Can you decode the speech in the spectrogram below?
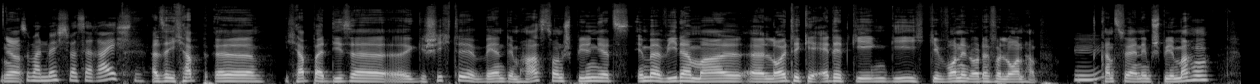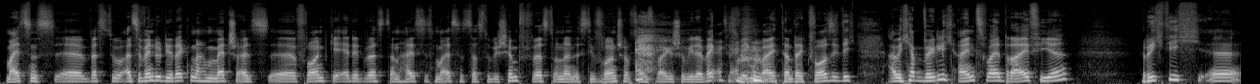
Ja. Also man möchte was erreichen. Also ich habe äh, ich bei dieser äh, Geschichte während dem Hearthstone-Spielen jetzt immer wieder mal äh, Leute geedit, gegen die ich gewonnen oder verloren habe. Mhm. Kannst du ja in dem Spiel machen. Meistens äh, wirst du, also wenn du direkt nach dem Match als äh, Freund geedit wirst, dann heißt es meistens, dass du beschimpft wirst und dann ist die Freundschaftsanfrage schon wieder weg. Deswegen war ich dann recht vorsichtig. Aber ich habe wirklich ein, zwei, drei, vier richtig äh,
